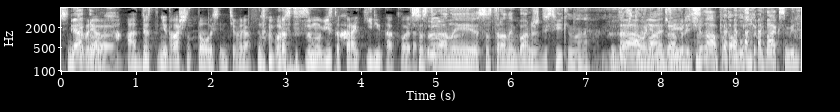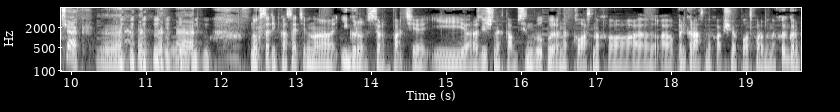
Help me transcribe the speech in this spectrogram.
сентября, Пятого? а Destiny 2 6 сентября. Это просто самоубийство Харакири такое. Со стороны, со стороны банжи, действительно. Да, что они обречена, потому что Кнак смельчак. Но, кстати, касательно игр third party и различных там синглплеерных, классных, а, а, прекрасных вообще платформенных игр,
